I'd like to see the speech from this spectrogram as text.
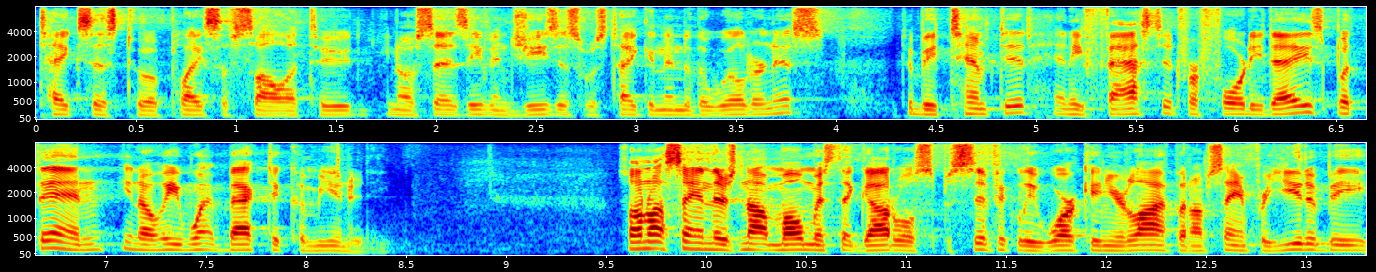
takes us to a place of solitude. You know, says even Jesus was taken into the wilderness to be tempted, and he fasted for 40 days, but then, you know, he went back to community. So I'm not saying there's not moments that God will specifically work in your life, but I'm saying for you to be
